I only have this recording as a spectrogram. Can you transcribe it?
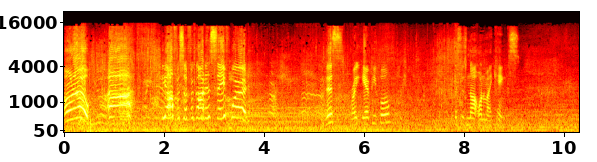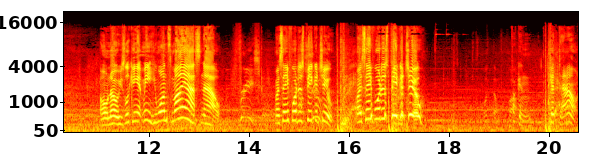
Oh no! Ah! The officer forgot his safe word! This, right here, people, this is not one of my kinks. Oh no, he's looking at me. He wants my ass now. Freeze! My safe word is Pikachu. My safe word is Pikachu. What the fuck? Fucking get down.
